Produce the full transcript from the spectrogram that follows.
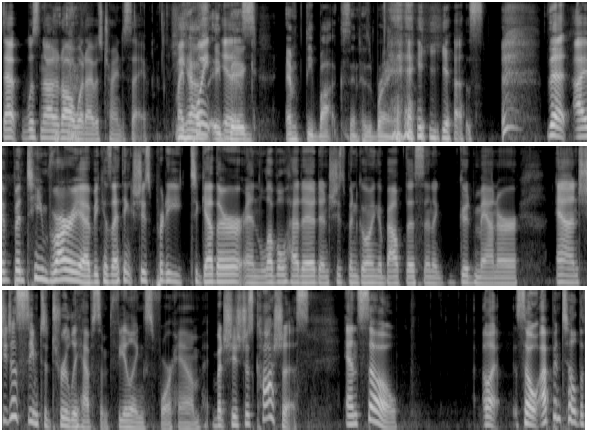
that was not at all what I was trying to say. My he has point a is big empty box in his brain. yes. That I've been Team Varya because I think she's pretty together and level headed, and she's been going about this in a good manner. And she does seem to truly have some feelings for him, but she's just cautious. And so, uh, so up until the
